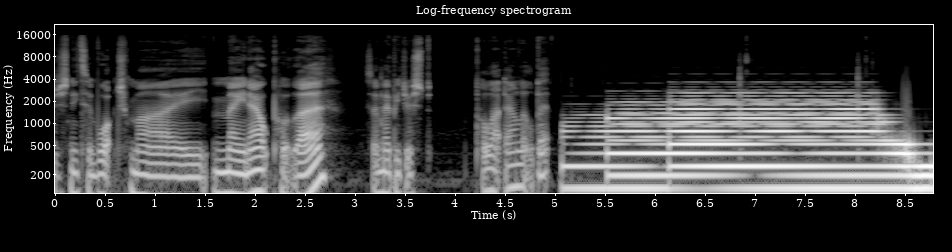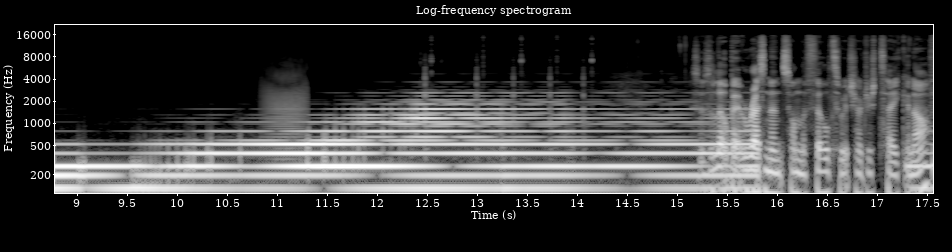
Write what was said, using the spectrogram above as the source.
Just need to watch my main output there. So maybe just pull that down a little bit. So there's a little bit of resonance on the filter which I've just taken off.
